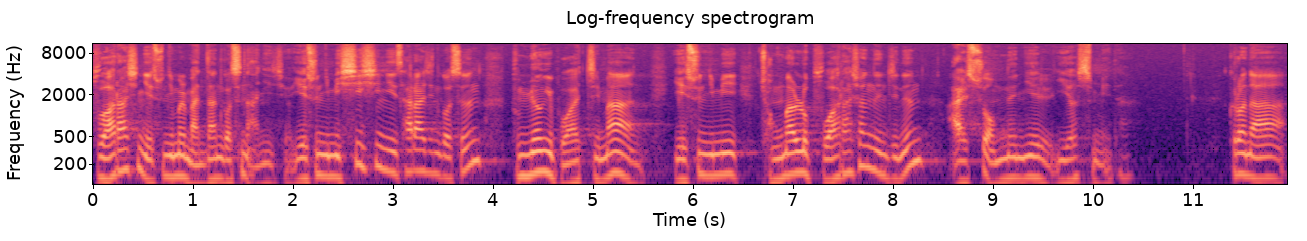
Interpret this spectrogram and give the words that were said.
부활하신 예수님을 만난 것은 아니죠. 예수님이 시신이 사라진 것은 분명히 보았지만 예수님이 정말로 부활하셨는지는 알 수 없는 일이었습니다. 그러나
